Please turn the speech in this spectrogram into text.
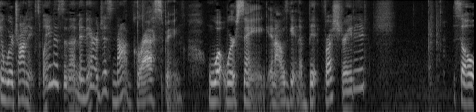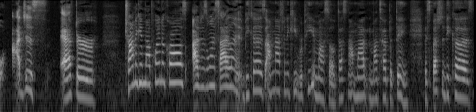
and we're trying to explain this to them and they're just not grasping what we're saying. And i was getting a bit frustrated. So i just after trying to get my point across i just went silent because i'm not to keep repeating myself. That's not my my type of thing. Especially because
